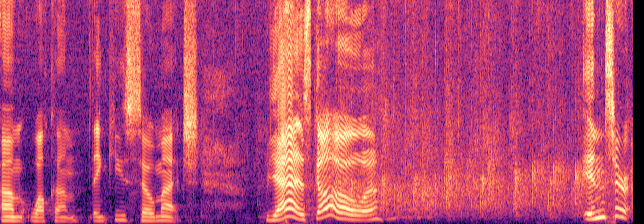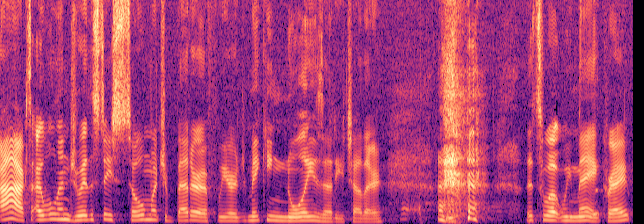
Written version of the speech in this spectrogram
Um, welcome. Thank you so much. Yes, go interact. I will enjoy this day so much better if we are making noise at each other. That's what we make, right?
